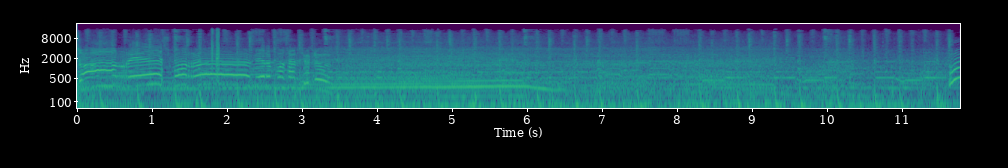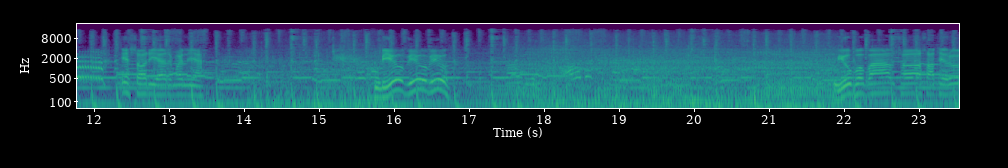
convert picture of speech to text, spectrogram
सर रेस पर मेरो पछाडि ए सरी यार मैले यहाँ भ्यू भ्यू भ्यू भ्यू बबाल छ साथीहरू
